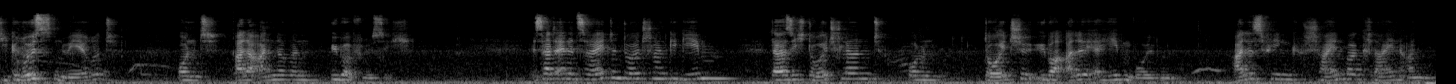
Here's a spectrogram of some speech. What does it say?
die Größten wäret und alle anderen überflüssig. Es hat eine Zeit in Deutschland gegeben, da sich Deutschland und Deutsche über alle erheben wollten. Alles fing scheinbar klein an.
